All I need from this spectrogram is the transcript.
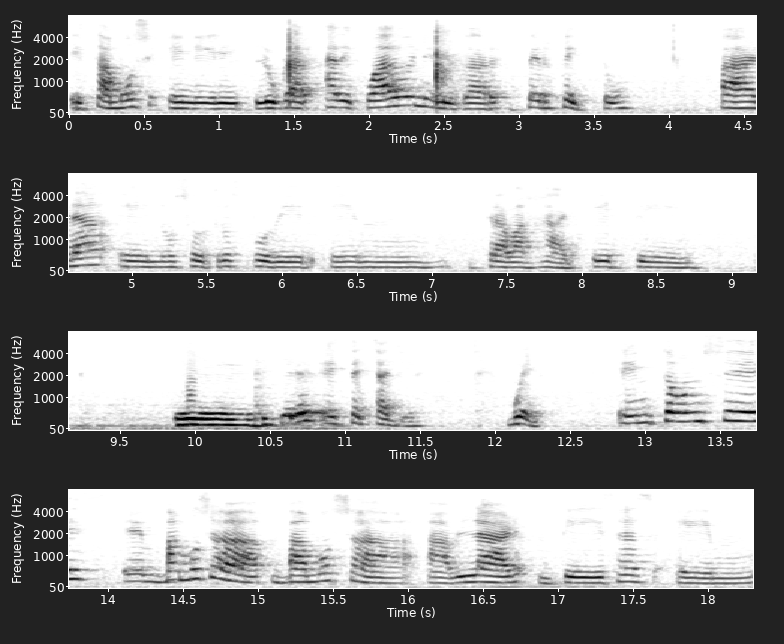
estamos en el lugar adecuado, en el lugar perfecto, para eh, nosotros poder em, trabajar este, eh, si quieres, este taller. Bueno, entonces em, vamos, a, vamos a hablar de esas, em,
